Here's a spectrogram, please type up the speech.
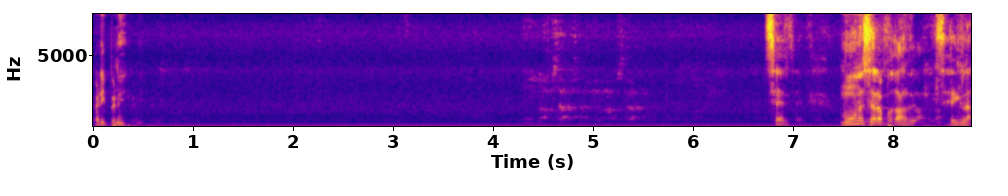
படிப்பினை? சரி. மூணு சிறப்பு தான் அது. சரிங்களா?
